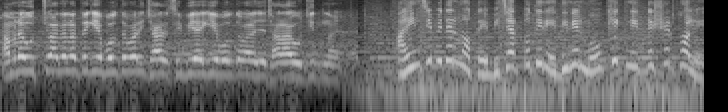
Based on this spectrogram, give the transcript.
আমরা উচ্চ আদালতে গিয়ে বলতে পারি সিবিআই গিয়ে বলতে পারি যে ছাড়া উচিত নয়। আইনজীবীদের মতে বিচারপতির এদিনের মৌখিক নির্দেশের ফলে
